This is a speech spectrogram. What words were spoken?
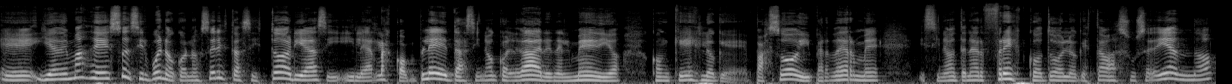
Eh, y además de eso, decir, bueno, conocer estas historias y, leerlas completas y no colgar en el medio con qué es lo que pasó y perderme, y sino tener fresco todo lo que estaba sucediendo.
